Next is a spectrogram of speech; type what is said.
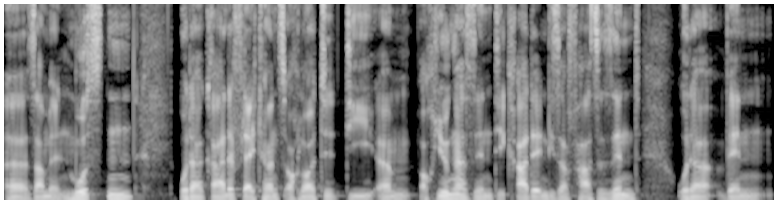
äh, sammeln mussten. Oder gerade vielleicht hören es auch Leute, die ähm, auch jünger sind, die gerade in dieser Phase sind. Oder wenn,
